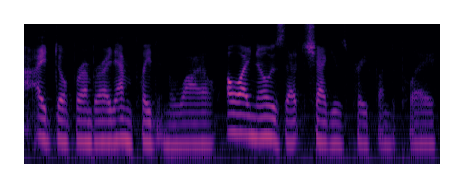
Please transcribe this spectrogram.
I don't remember. I haven't played it in a while. All I know is that Shaggy was pretty fun to play.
